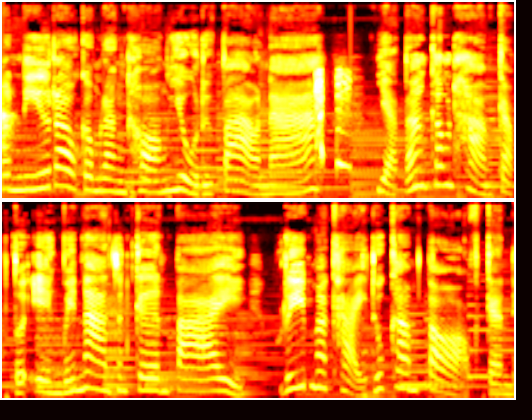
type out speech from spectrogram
อนนี้เรากำลังท้องอยู่หรือเปล่านะ อย่าตั้งคำถามกับตัวเองไว้นานจนเกินไป รีบมาไขทุกคำตอบกันใน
